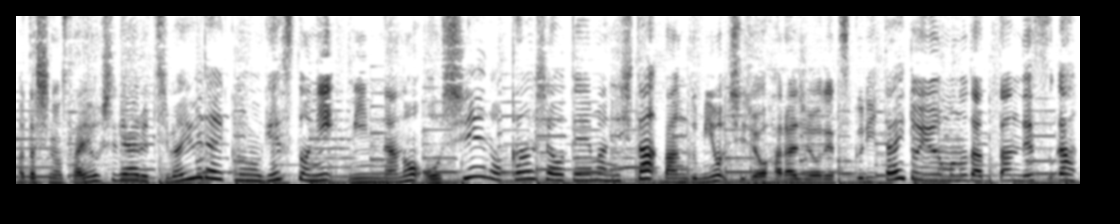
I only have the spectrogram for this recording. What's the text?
私の最推しである千葉雄大君をゲストにみんなの推しへの感謝をテーマにした番組を地上波ラジオで作りたいというものだったんですが、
